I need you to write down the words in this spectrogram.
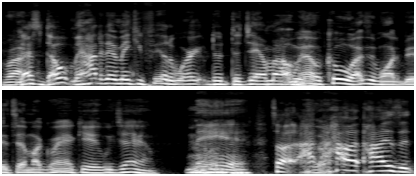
Right. That's dope, man. How did that make you feel to work to, to jam out Oh, with? that was cool. I just wanted to be able to tell my grandkids we jam. Man, so I, how how is it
